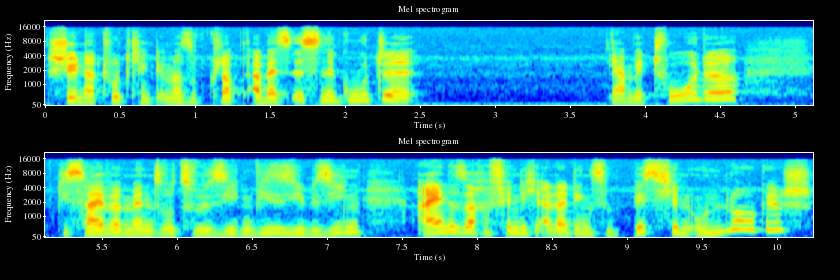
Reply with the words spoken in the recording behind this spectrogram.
schöner Tod klingt immer so bekloppt, aber es ist eine gute ja, Methode, die Cybermen so zu besiegen, wie sie sie besiegen. Eine Sache finde ich allerdings ein bisschen unlogisch.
